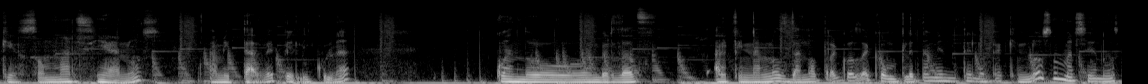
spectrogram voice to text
que son marcianos a mitad de película cuando en verdad al final nos dan otra cosa completamente loca que no son marcianos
